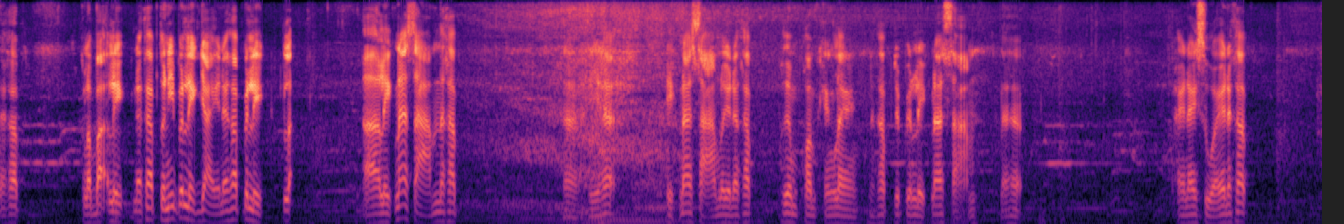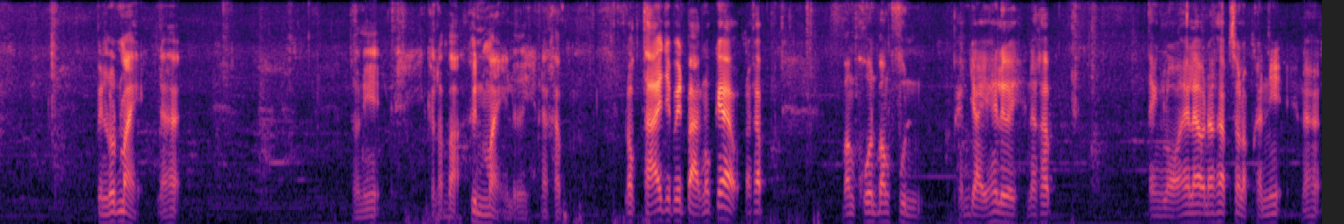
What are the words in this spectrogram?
นะครับกระบะเหล็กนะครับ ตัวนี้เป็นเหล็กใหญ่นะครับเป็นเหล็กอ่าเหล็กหน้าสามนะครับอ่านี่ฮะเหล็กหน้าสามเลยนะครับ เพิ่มความแข็งแรงนะครับ จะเป็นเหล็กหน้าสามนะฮะภายในสวยนะครับ เป็นรถใหม่นะฮะ ตัวนี้กระบะขึ้นใหม่เลยนะครับล็อกท้ายจะเป็นปากนกแก้วนะครับ บางโคนบางฝุ่นแผ่นใหญ่ให้เลยนะครับ แต่งหล่อให้แล้วนะครับสำหรับคันนี้นะฮะ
